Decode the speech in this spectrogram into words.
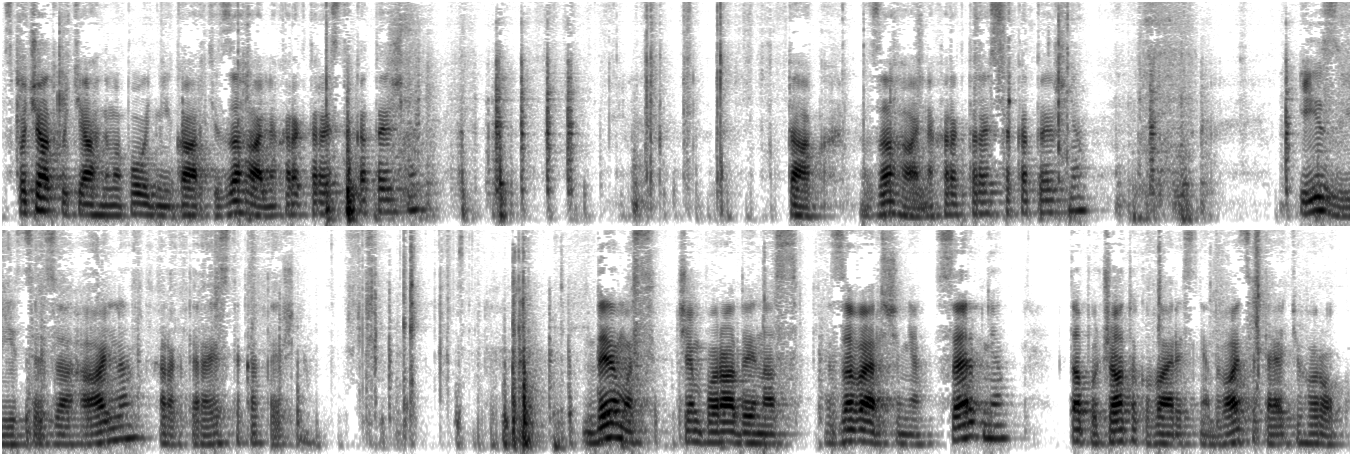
Спочатку тягнемо по одній карті загальна характеристика тижня. Так, загальна характеристика тижня. І звідси загальна характеристика тижня. Дивимось, чим порадує нас завершення серпня та початок вересня 2023 року.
